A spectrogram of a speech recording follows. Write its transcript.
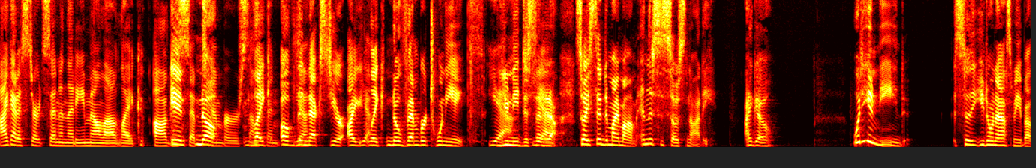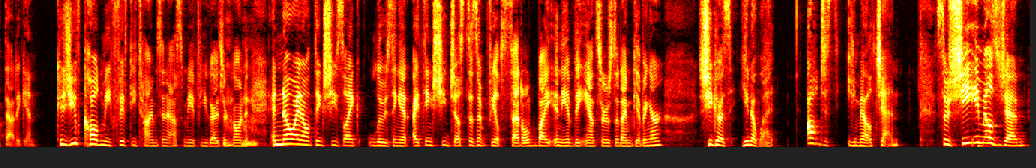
I got to start sending that email out like August, In- no, September, or something. like of the Yeah. next year, I like November 28th. Yeah, You need to send it out. So I said to my mom, and this is so snotty. I go, what do you need so that you don't ask me about that again? Because you've called me 50 times and asked me if you guys are going to. And no, I don't think she's like losing it. I think she just doesn't feel settled by any of the answers that I'm giving her. She goes, you know what? I'll just email Jen. So she emails Jen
